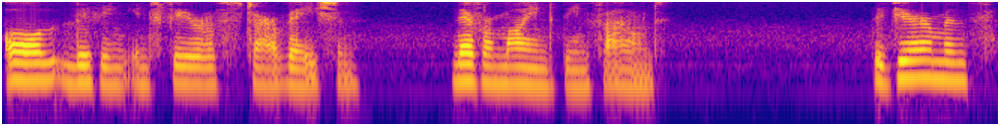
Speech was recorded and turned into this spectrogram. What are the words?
all living in fear of starvation, never mind being found. The Germans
